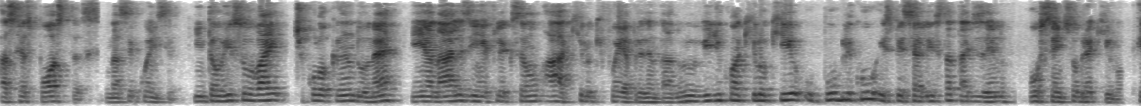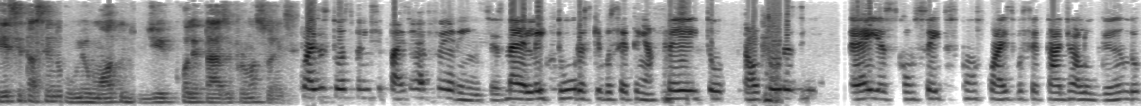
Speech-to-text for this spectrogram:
as respostas na sequência. Então isso vai te colocando, né, em análise, em reflexão, aquilo que foi apresentado no vídeo com aquilo que o público especialista está dizendo ou sente sobre aquilo. Esse está sendo o meu modo de coletar as informações. Quais as tuas principais referências, né, leituras que você tenha feito, autoras e ideias, conceitos com os quais você está dialogando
